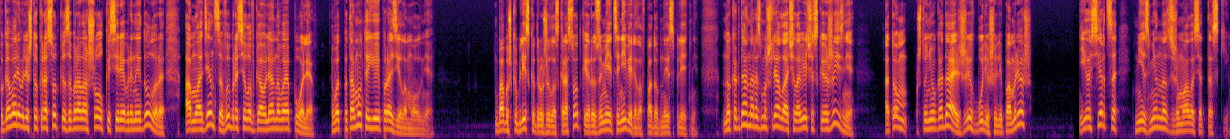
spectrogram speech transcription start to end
Поговаривали, что красотка забрала шелк и серебряные доллары, а младенца выбросила в гауляновое поле. Вот потому-то ее и поразила молния. Бабушка близко дружила с красоткой и, разумеется, не верила в подобные сплетни. Но когда она размышляла о человеческой жизни, о том, что не угадаешь, жив будешь или помрешь, ее сердце неизменно сжималось от тоски.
